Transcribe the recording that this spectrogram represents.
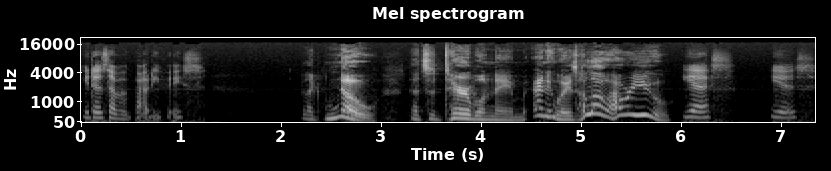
he does have a pouty face. Like, no, that's a terrible name. Anyways, hello, how are you? Yes, he is.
